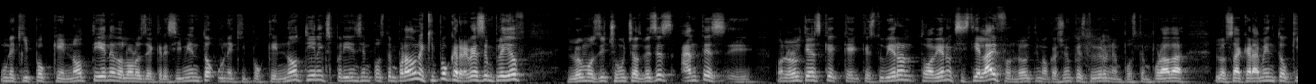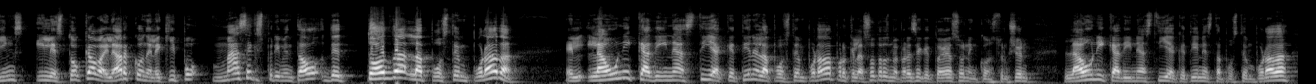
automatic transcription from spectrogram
un equipo que no tiene dolores de crecimiento, un equipo que no tiene experiencia en postemporada, un equipo que regresa en playoff, lo hemos dicho muchas veces, antes, eh, bueno, la última vez que, estuvieron, todavía no existía el iPhone, la última ocasión que estuvieron en postemporada los Sacramento Kings, y les toca bailar con el equipo más experimentado de toda la postemporada. La única dinastía que tiene la postemporada, porque las otras me parece que todavía son en construcción, la única dinastía que tiene esta postemporada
